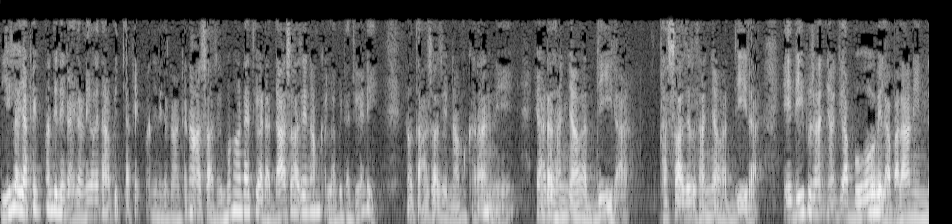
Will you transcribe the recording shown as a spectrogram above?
ගිහිල්ලා යකෙක් බඳින එකයි කරන්නේ. ඒ වගේ තමයි අපිත් යකෙක් බඳින එක තමයි කරන ආශාසය. මොනවට ඇති වැඩක්? දාශාසය නම් කරලා අපිට ඇති වැඩේ. නමුත් ආශාසය නම් කරන්නේ එයාට සංඥාවක් දීලා ප්‍රසාදයට සංඥාවක් දීලා ඒ දීප සංඥා දිහා බොහෝ වෙලා බලනින්න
